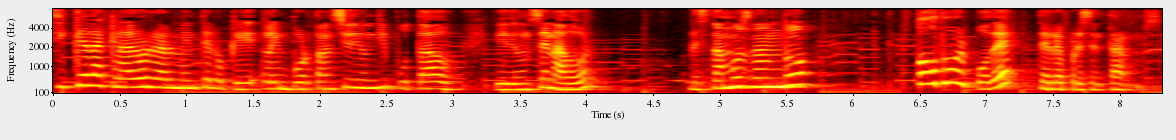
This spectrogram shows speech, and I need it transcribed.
Si queda claro realmente lo que, la importancia de un diputado y de un senador. Le estamos dando todo el poder de representarnos.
